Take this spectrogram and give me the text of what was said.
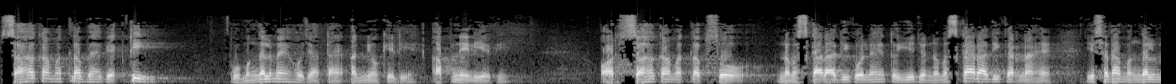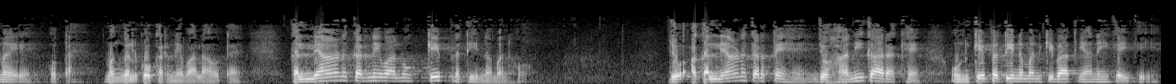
सह का मतलब है व्यक्ति, वो मंगलमय हो जाता है अन्यों के लिए, अपने लिए भी। और सह का मतलब सो नमस्कार आदि को लें तो ये जो नमस्कार आदि करना है, ये सदा मंगलमय होता है, मंगल को करने वाला होता है। कल्याण करने वालों के प्रति नमन हो। जो अकल्याण करते हैं, जो हानिकारक हैं, उनके प्रति नमन की बात यहाँ नहीं कही गई है।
